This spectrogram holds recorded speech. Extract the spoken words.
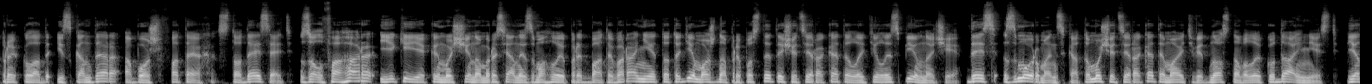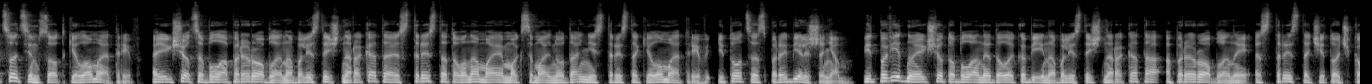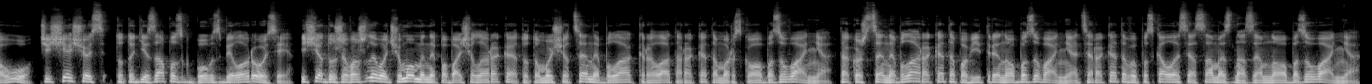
наприклад, Іскандер або ж Фатех 110, Золфагар, які якимось чином росіяни змогли придбати в Ірані, то тоді можна припустити, що ці ракети летіли з півночі, десь з Мурманська, тому що ці ракети мають відносно велику дальність 500-700 кілометрів. А якщо це була перероблена балістична ракета С-300, то вона має максимальну дальність 300 кілометрів, і то це з перебільшенням. Відповідно, якщо то була недалекобійна балістична ракета, а перероблений С-300 чи точка У, чи ще щось, то тоді запуск був з Білорусі. І ще дуже важливо, чому ми не побачили ракету, тому що це не була крилата ракета морського базування. Також це не була ракета повітряного базування. Ця ракета випускалася саме з наземного базування.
